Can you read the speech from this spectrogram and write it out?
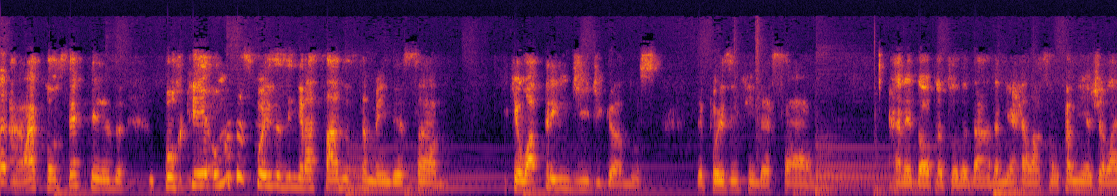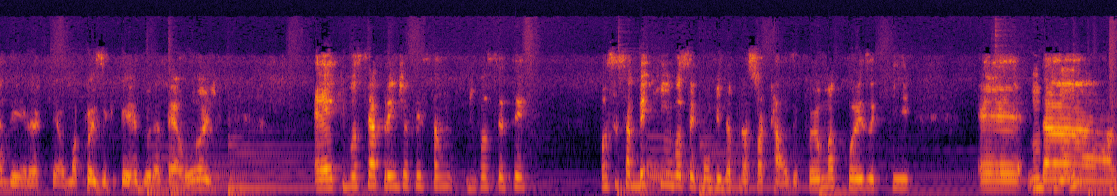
Ah, com certeza. Porque uma das coisas engraçadas também dessa. que eu aprendi, digamos, depois, enfim, dessa anedota toda da, da minha relação com a minha geladeira, que é uma coisa que perdura até hoje, é que você aprende a questão de você ter. Você saber quem você convida para sua casa. E foi uma coisa que. É, uhum. da,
